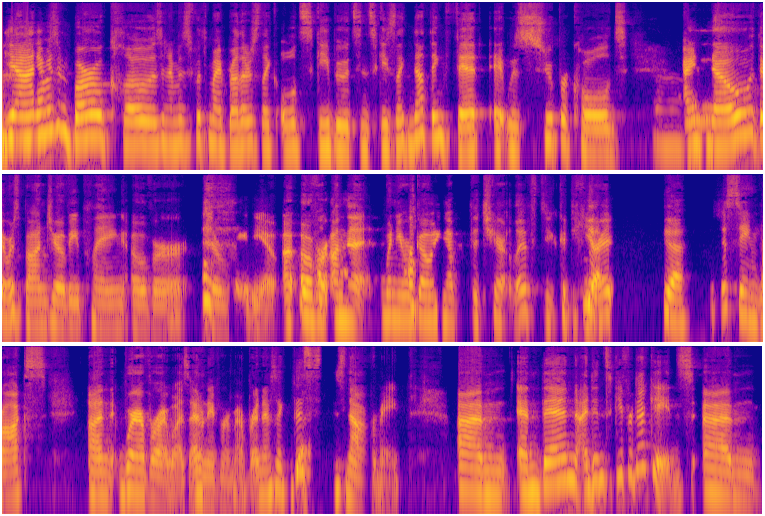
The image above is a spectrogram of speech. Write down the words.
yeah. And I was in borrowed clothes and I was with my brother's like old ski boots and skis, like nothing fit. It was super cold. Uh-huh. I know there was Bon Jovi playing over the radio, uh, over on the, when you were going up the chairlift, you could hear yeah. it. Yeah just seeing rocks on wherever I was. I don't even remember. And I was like, this is not for me. Um, and then I didn't ski for decades. Um,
